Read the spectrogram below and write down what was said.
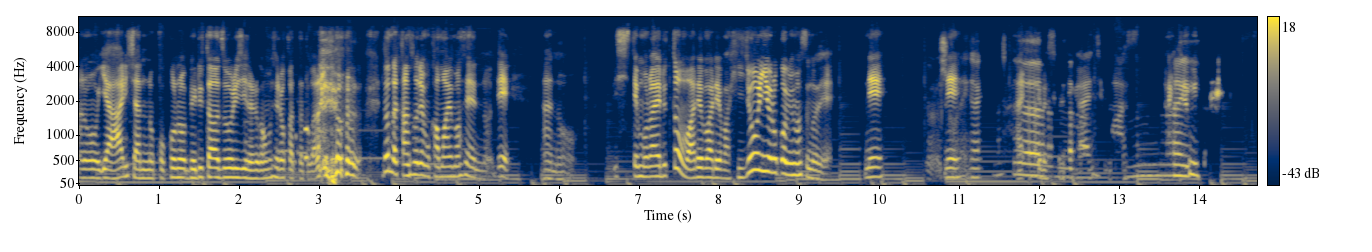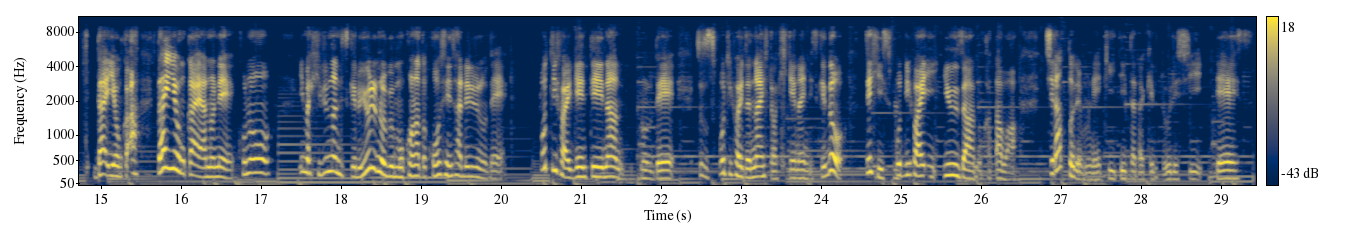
あの、いや、アリちゃんのここのベルターズオリジナルが面白かったとか、どんな感想でも構いませんので、あの、してもらえると我々は非常に喜びますので、ね。よろしくお願いします。はい、よろしくお願いします。はい。第4回、あ、第4回、あのね、この、今昼なんですけど、夜の分もこの後更新されるので、Spotify 限定なので、ちょっと Spotify じゃない人は聞けないんですけど、ぜひ Spotify ユーザーの方は、ちらっとでもね、聞いていただけると嬉しいです。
